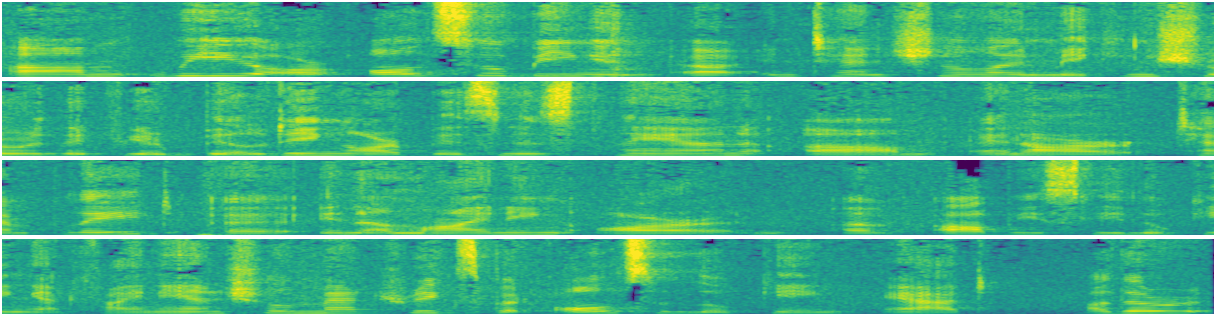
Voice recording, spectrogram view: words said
Um, we are also being in, uh, intentional in making sure that we are building our business plan um, and our template uh, in aligning our, uh, obviously looking at financial metrics, but also looking at other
